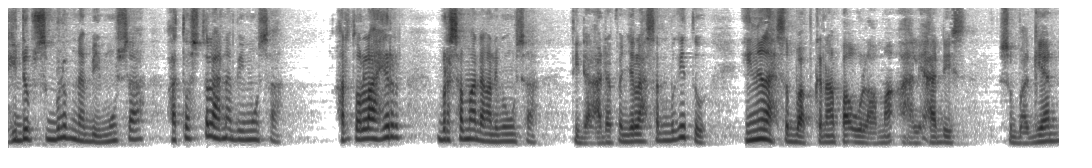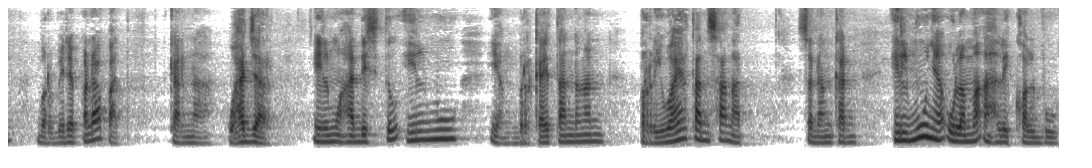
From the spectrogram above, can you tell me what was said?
hidup sebelum Nabi Musa atau setelah Nabi Musa atau lahir bersama dengan Nabi Musa. Tidak ada penjelasan begitu. Inilah sebab kenapa ulama ahli hadis sebagian berbeda pendapat. Karena wajar, ilmu hadis itu ilmu yang berkaitan dengan periwayatan sanat. Sedangkan ilmunya ulama ahli kolbu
